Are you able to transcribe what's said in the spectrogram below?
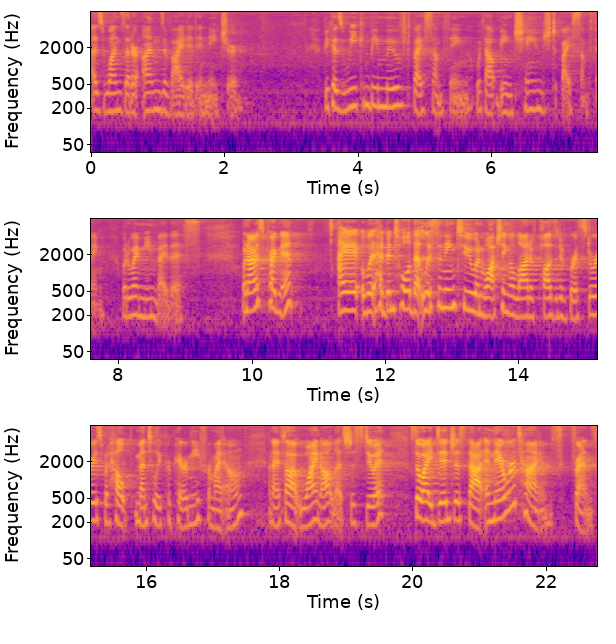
as ones that are undivided in nature. Because we can be moved by something without being changed by something. What do I mean by this? When I was pregnant, I had been told that listening to and watching a lot of positive birth stories would help mentally prepare me for my own. And I thought, why not? Let's just do it. So I did just that. And there were times, friends,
